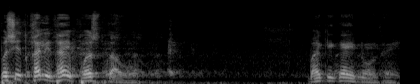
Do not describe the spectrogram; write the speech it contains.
પછી ખાલી થાય પસ્તાવો બાકી કઈ ન થાય.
